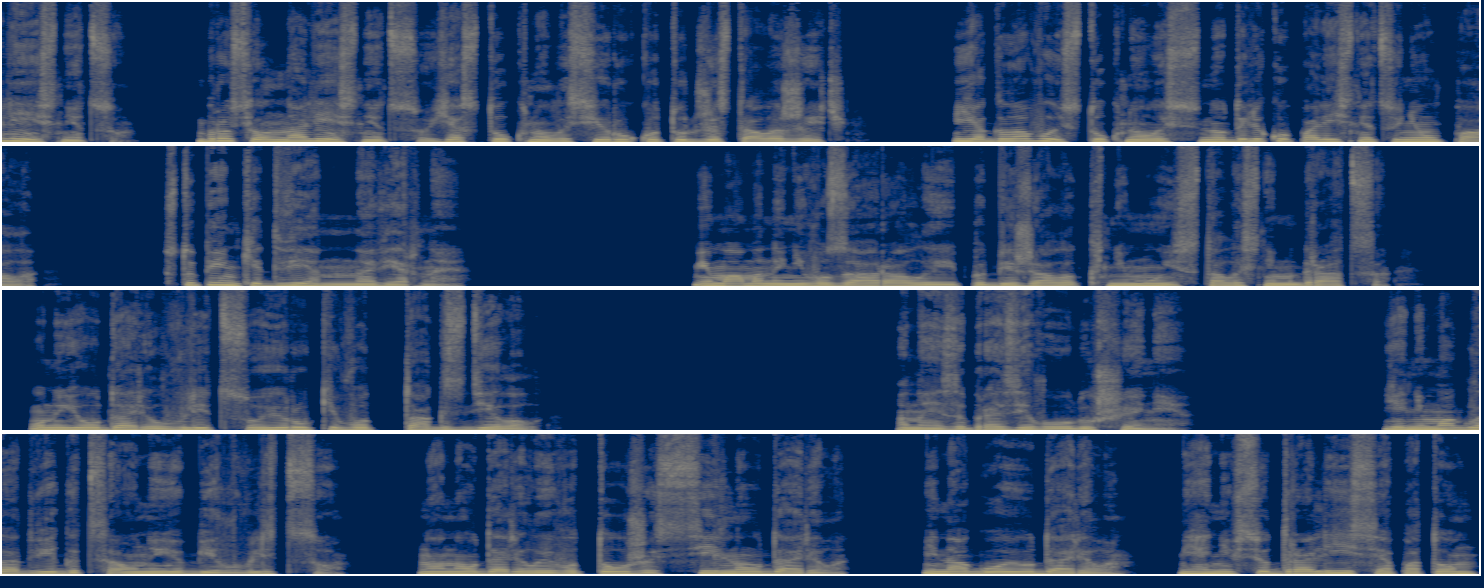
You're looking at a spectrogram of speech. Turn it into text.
лестницу. Бросил на лестницу, я стукнулась, и руку тут же стала жечь. Я головой стукнулась, но далеко по лестнице не упала. Ступеньки две, наверное. И мама на него заорала и побежала к нему и стала с ним драться. Он ее ударил в лицо и руки вот так сделал. Она изобразила удушение. Я не могла двигаться, а он ее бил в лицо. Но она ударила его тоже, сильно ударила. И ногой ударила. И они все дрались, а потом...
